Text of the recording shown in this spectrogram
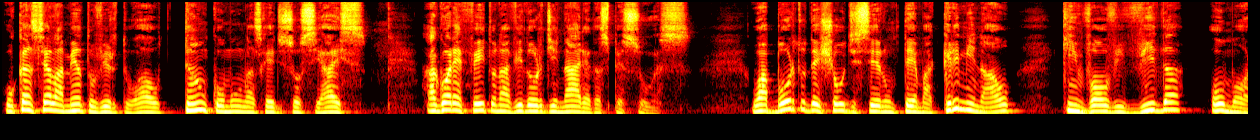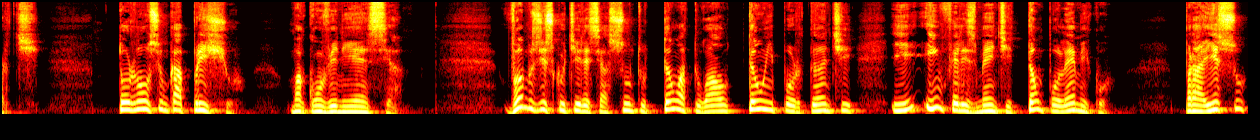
O cancelamento virtual, tão comum nas redes sociais, agora é feito na vida ordinária das pessoas. O aborto deixou de ser um tema criminal que envolve vida ou morte. Tornou-se um capricho, uma conveniência. Vamos discutir esse assunto tão atual, tão importante e, infelizmente, tão polêmico? Para isso,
